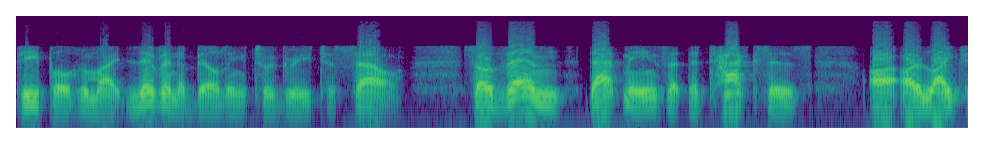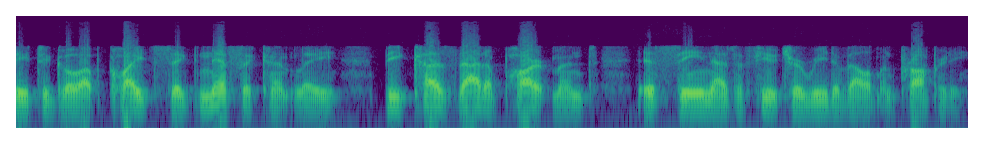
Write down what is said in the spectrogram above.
people who might live in a building to agree to sell. So then that means that the taxes are, are likely to go up quite significantly because that apartment is seen as a future redevelopment property.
